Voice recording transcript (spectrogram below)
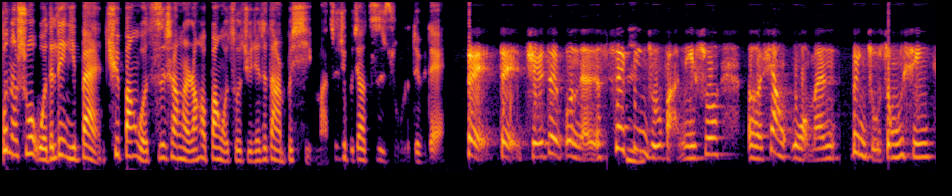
不能说我的另一半去帮我咨商了，然后帮我做决定，这当然不行嘛，这就不叫自主了，对不对？对对，绝对不能。所以病主法，你说呃，像我们病主中心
